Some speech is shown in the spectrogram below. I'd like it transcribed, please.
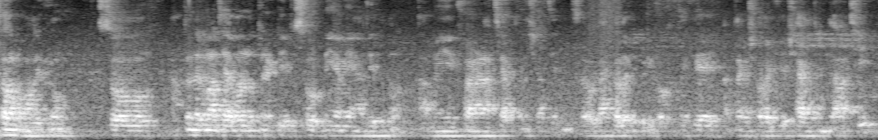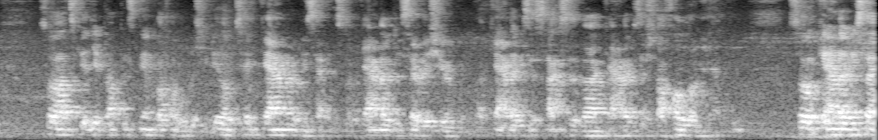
আসসালামু আলাইকুম সো আপনাদের মাঝে আবার নতুন একটি এপিসোড নিয়ে আমি হাজির হলাম। আমি ফারান আছি, আপনাদের সাথে। সো ঢাকা পক্ষ থেকে আপনাকে সবাইকে স্বাগত জানাচ্ছি। সো আজকে যে টপিকস নিয়ে কথা বলব, সেটি হচ্ছে Canada visa so Canada visa ratio বা ক্যানাডা ভিসা সাকসেস বা ক্যানাডা ভিসা সাফল্য নিয়ে আর কি। সো ক্যানাডা ভিসা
